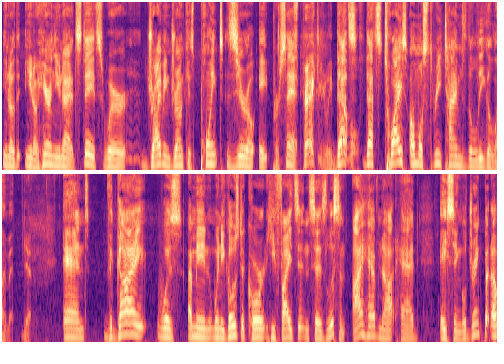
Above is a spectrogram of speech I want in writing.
you know the, you know here in the United States, where driving drunk is 0.08 percent, Practically that's double. that's twice, almost three times the legal limit. Yeah. And the guy was, I mean, when he goes to court, he fights it and says, listen, I have not had a single drink. But uh,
